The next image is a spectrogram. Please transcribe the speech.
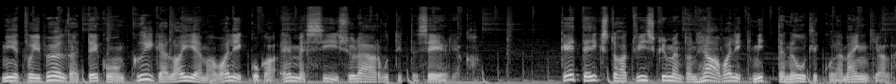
nii et võib öelda, et tegu on kõige laiema valikuga MSI sülearvutite seeriaga. GTX tuhat viiskümmend on hea valik mittenõudlikule mängijale.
